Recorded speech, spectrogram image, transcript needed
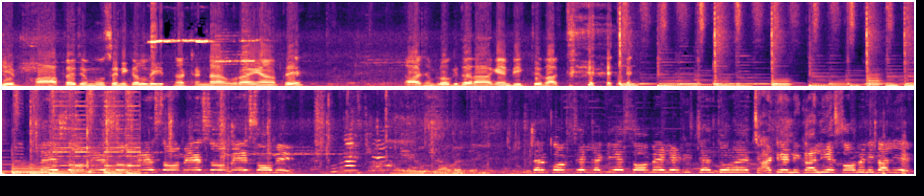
ये भाप है जो मुँह से निकल रही इतना ठंडा हो रहा है यहाँ पे। आज हम लोग इधर आ गए हैं भीगते भागते। सौ में सौ में सौ में। सौ में सौ में इधर कोकसेल लगी है सौ में। लेडीज़ जेंट्स दोनों है निकालिए सौ में निकालिए।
